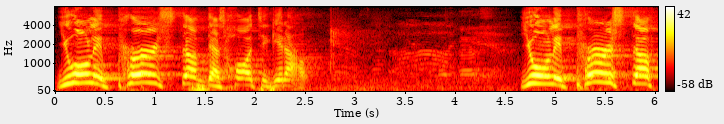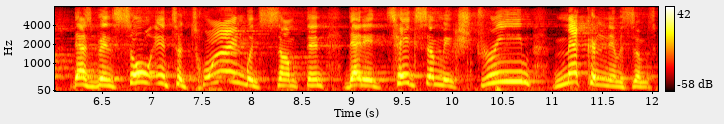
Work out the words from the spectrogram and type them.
You only purge stuff that's hard to get out. You only purge stuff that's been so intertwined with something that it takes some extreme mechanisms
